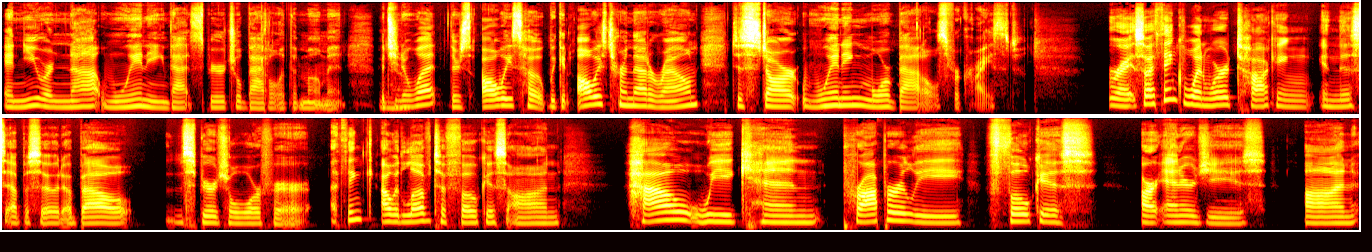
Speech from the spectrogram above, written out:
and you are not winning that spiritual battle at the moment. But no. you know what? There's always hope. We can always turn that around to start winning more battles for Christ. Right. So I think when we're talking in this episode about spiritual warfare, I think I would love to focus on how we can properly focus our energies on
